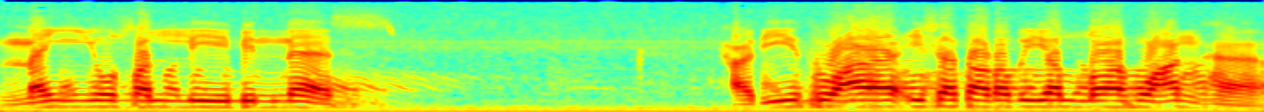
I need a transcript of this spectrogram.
من يصلي بالناس. حديث عائشة رضي الله عنها.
